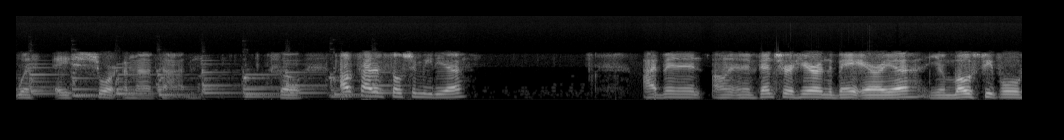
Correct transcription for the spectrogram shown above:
with a short amount of time. So, outside of social media, I've been on an adventure here in the Bay Area. You know, most people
